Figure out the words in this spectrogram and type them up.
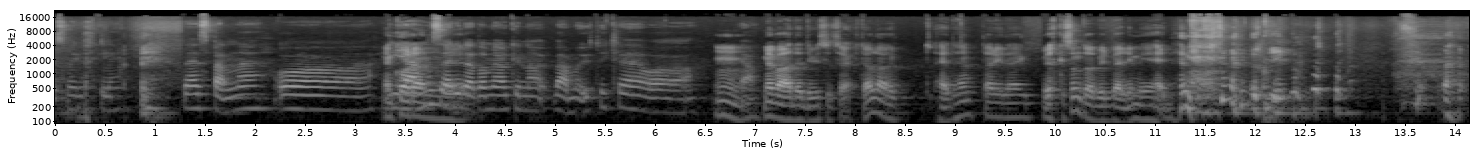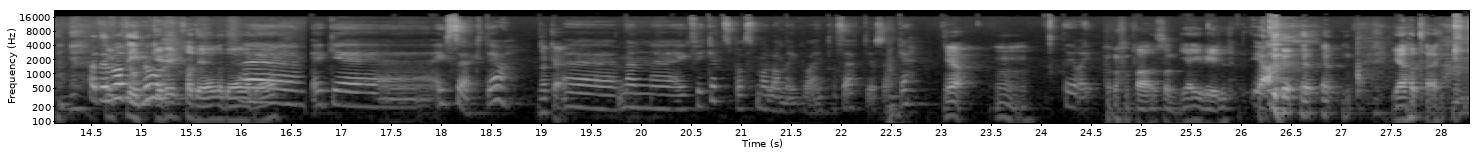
koser meg virkelig. Det er spennende. Og igjen hvordan- så er det det med å kunne være med å utvikle og Mm. Ja. Men var det du som søkte, eller headhenta de deg? Virker som du har blitt veldig mye headhunta. Ja, det var dine ord. fra der og der og der. Eh, Jeg, eh, jeg søkte, ja. Ok. Eh, Men jeg fikk et spørsmål om jeg var interessert i å søke. Ja. Mm. Det gjør jeg. Bare sånn 'Jeg vil'. Ja. Ja takk.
